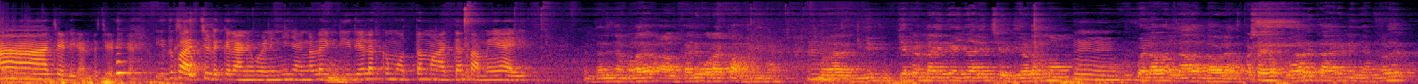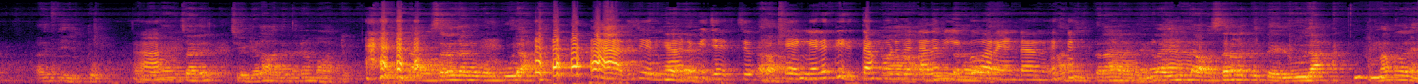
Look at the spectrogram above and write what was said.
ആ, ചെടി കണ്ട് ചെടി ഇത് പറിച്ചെടുക്കലാണ് പണിഞ്ഞ് ഞങ്ങളെ ഇന്റീരിയലൊക്കെ മൊത്തം മാറ്റാൻ സമയമായി എന്തായാലും നമ്മളെ ആൾക്കാർ കുറെ പറഞ്ഞിരുന്നു. ഈ കുട്ടിയൊക്കെ ഉണ്ടായി കഴിഞ്ഞാൽ ചെടികളൊന്നും വില വല്ലാതെ ഉണ്ടാവില്ല. പക്ഷെ വേറെ കാര്യമാണ് ഞങ്ങൾ അത് തിരുത്തും. വെച്ചാൽ ചെടികൾ ആദ്യം തന്നെ മാറ്റും. അവസരം ഞങ്ങൾ കൊടുക്കൂല. അത് ശരി. ഞാനും വിചാരിച്ചു. എങ്ങനെ തിരുത്താൻ പോണു അല്ലാതെ വീമ്പ് പറയണ്ടാന്ന്. ഞങ്ങൾ അതിന്റെ അവസരമൊക്കെ തരൂല. എന്നാ പോലെ?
